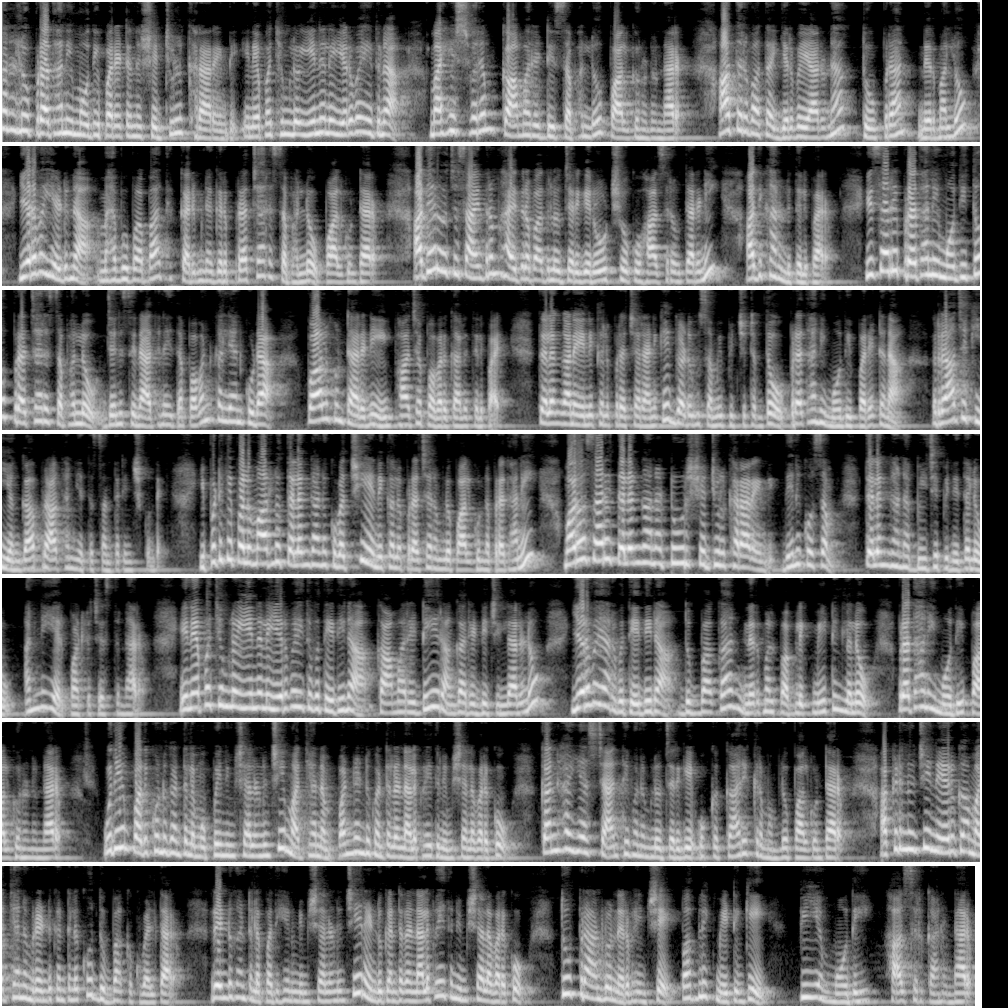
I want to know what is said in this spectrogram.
తెలంగాణలో ప్రధాని మోదీ పర్యటన షెడ్యూల్ ఖరారైంది. ఈ నేపథ్యంలో ఈ నెల ఇరవై ఐదున మహేశ్వరం కామారెడ్డి సభల్లో పాల్గొననున్నారు. ఆ తర్వాత ఇరవై ఆరున తూప్రాన్ నిర్మల్లో ఇరవై ఏడున మహబూబాబాద్ కరీంనగర్ ప్రచార సభల్లో పాల్గొంటారు. అదే రోజు సాయంత్రం హైదరాబాద్లో జరిగే రోడ్ షోకు హాజరవుతారని అధికారులు తెలిపారు. ఈసారి ప్రధాని మోదీతో ప్రచార సభల్లో జనసేన అధినేత పవన్ కళ్యాణ్ కూడా పాల్గొంటారని భాజపా వర్గాలు తెలిపాయి. తెలంగాణ ఎన్నికల ప్రచారానికి గడువు సమీపించడంతో ప్రధాని మోదీ పర్యటన రాజకీయంగా ప్రాధాన్యత సంతరించుకుంది. ఇప్పటికే పలుమార్లు తెలంగాణకు వచ్చి ఎన్నికల ప్రచారంలో పాల్గొన్న ప్రధాని మరోసారి తెలంగాణ టూర్ షెడ్యూల్ ఖరారైంది. దీనికోసం తెలంగాణ బీజేపీ నేతలు అన్ని ఏర్పాట్లు చేస్తున్నారు. ఈ నేపథ్యంలో ఈ నెల ఇరవై ఐదవ తేదీన కామారెడ్డి రంగారెడ్డి జిల్లాలలో ఇరవై ఆరవ తేదీన దుబ్బాక నిర్మల్ పబ్లిక్ మీటింగ్లలో ప్రధాని మోదీ పాల్గొననున్నారు. ఉదయం పదకొండు గంటల ముప్పై నిమిషాల నుంచి మధ్యాహ్నం పన్నెండు గంటల నలభై ఐదు నిమిషాల వరకు కన్హయ్య శాంతివనంలో జరిగే ఒక కార్యక్రమంలో పాల్గొంటారు. అక్కడి నుంచి నేరుగా మధ్యాహ్నం రెండు గంటలకు దుబ్బాకకు వెళ్తారు. రెండు గంటల పదిహేను నిమిషాల నుంచి రెండు గంటల నలభై ఐదు నిమిషాల వరకు తూప్రాన్లో నిర్వహించే పబ్లిక్ మీటింగ్కి పీఎం మోదీ హాజరు కానున్నారు.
